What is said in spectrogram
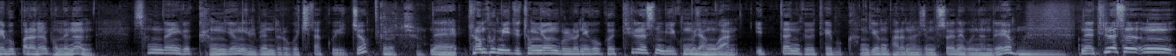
대북 발언을 보면은 상당히 그 강경 일변도로 그 치닫고 있죠. 그렇죠. 네, 트럼프 미 대통령은 물론이고 그 틸러슨 미 국무장관 이딴 그 대북 강경 발언을 지금 써내고 있는데요. 음. 네, 틸러슨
